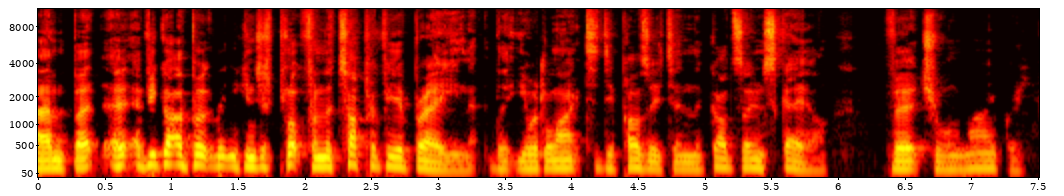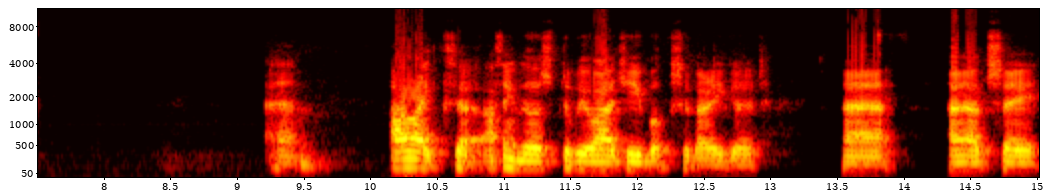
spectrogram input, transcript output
Um, but uh, have you got a book that you can just pluck from the top of your brain that you would like to deposit in the God's Own Scale virtual library? Um, I like. To, I think those WRG books are very good. Uh, and I'd say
